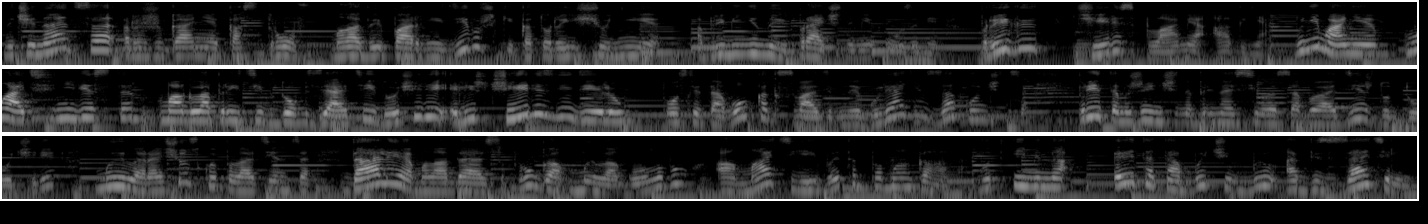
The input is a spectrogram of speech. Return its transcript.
начинается разжигание костров. Молодые парни и девушки, которые еще не обременены брачными узами, прыгают через пламя огня. Внимание! Мать невесты могла прийти в дом зятя и дочери лишь через неделю после того, как свадебное гуляние закончится. При этом женщина приносила с собой одежду дочери, мыло, расческу и полотенце. Далее молодая супруга мыла голову, а мать ей в этом помогала. Вот именно этот обычай был обязательным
